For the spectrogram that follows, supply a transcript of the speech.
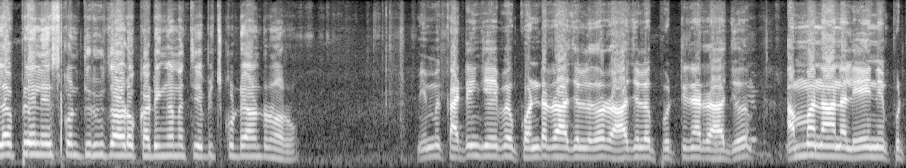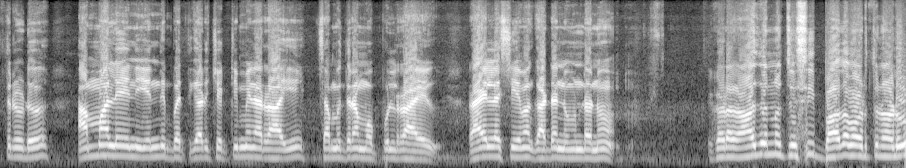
ఎలప్లేన్ వేసుకొని తిరుగుతాడు కటింగ్ అన్న చేయించుకుంటే అంటున్నారు. మేము కటింగ్ చేయ కొండ రాజులతో రాజులకు పుట్టిన రాజు అమ్మ నాన్న లేని పుత్రుడు అమ్మ లేని ఎందు బతికాడు చెట్టు మీద రాయి సముద్రం ఒప్పులు రాయి రాయలసీమ గడ్డను ఉండను ఇక్కడ రాజన్న వచ్చేసి బాధపడుతున్నాడు.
